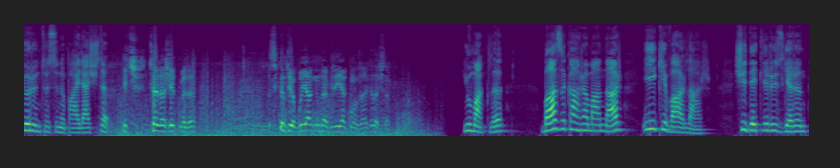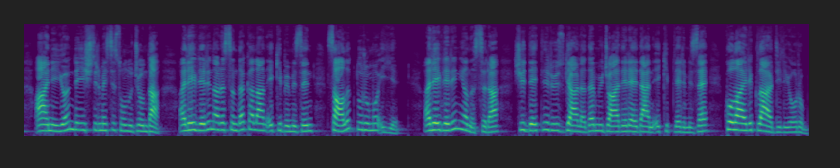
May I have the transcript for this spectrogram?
görüntüsünü paylaştı. Hiç telaş etmeden. Sıkıntı yok. Bu yangınlar bizi yakmaz arkadaşlar. Yumaklı, bazı kahramanlar iyi ki varlar. Şiddetli rüzgarın ani yön değiştirmesi sonucunda alevlerin arasında kalan ekibimizin sağlık durumu iyi. Alevlerin yanı sıra şiddetli rüzgarla da mücadele eden ekiplerimize kolaylıklar diliyorum.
